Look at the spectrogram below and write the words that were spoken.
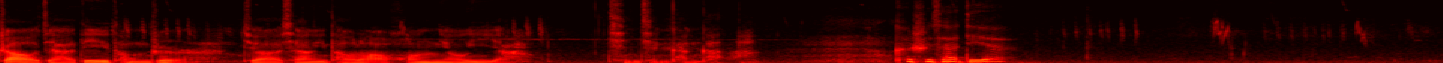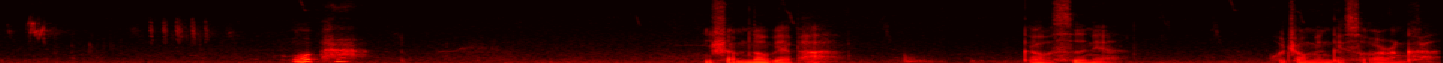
赵甲第同志就要像一头老黄牛一样勤勤恳恳了。可是贾爹，我怕。你什么都别怕，给我四年，我证明给所有人看。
